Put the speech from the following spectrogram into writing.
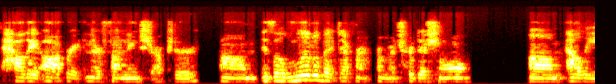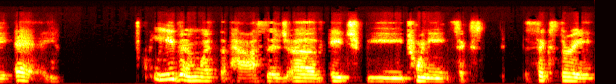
how they operate in their funding structure um, is a little bit different from a traditional um, LEA. Even with the passage of HB 2863,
